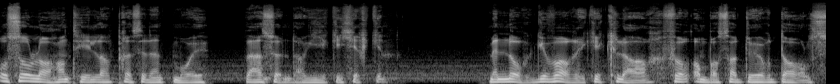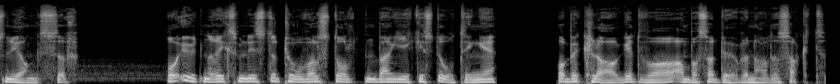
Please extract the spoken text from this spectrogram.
og så la han til at president Moi hver søndag gikk i kirken. Men Norge var ikke klar for ambassadør Dahls nyanser, og utenriksminister Thorvald Stoltenberg gikk i Stortinget og beklaget hva ambassadøren hadde sagt.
